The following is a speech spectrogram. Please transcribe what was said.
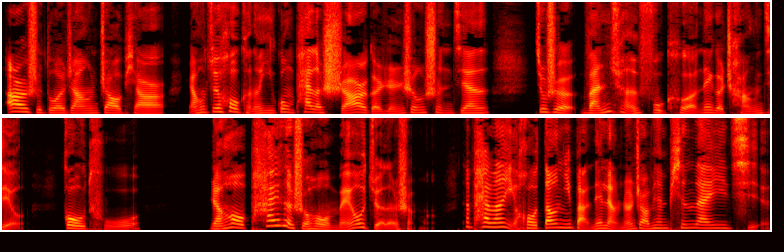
二十多张照片儿，然后最后可能一共拍了十二个人生瞬间，就是完全复刻那个场景构图。然后拍的时候我没有觉得什么，但拍完以后，当你把那两张照片拼在一起，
